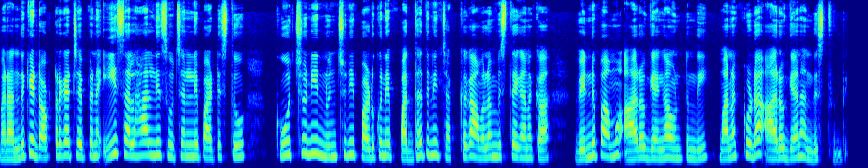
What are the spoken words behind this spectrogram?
మరి అందుకే డాక్టర్ గారు చెప్పిన ఈ సలహాలని సూచనల్ని పాటిస్తూ కూర్చుని నుంచుని పడుకునే పద్ధతిని చక్కగా అవలంబిస్తే గనక వెన్నుపాము ఆరోగ్యంగా ఉంటుంది. మనకు కూడా ఆరోగ్యాన్ని అందిస్తుంది.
